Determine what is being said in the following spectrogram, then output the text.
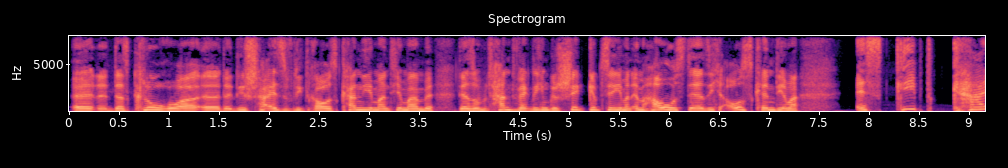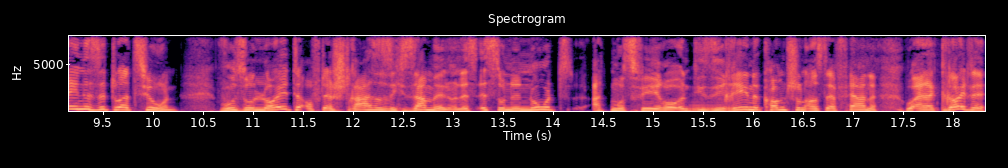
äh, das Chlorrohr, äh, die Scheiße fliegt raus, kann jemand hier mal, mit, der so mit handwerklichem Geschick, gibt's hier jemand im Haus, der sich auskennt, jemand. Es gibt keine Situation, wo so Leute auf der Straße sich sammeln und es ist so eine Notatmosphäre und die Sirene kommt schon aus der Ferne, wo einer sagt, Leute,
